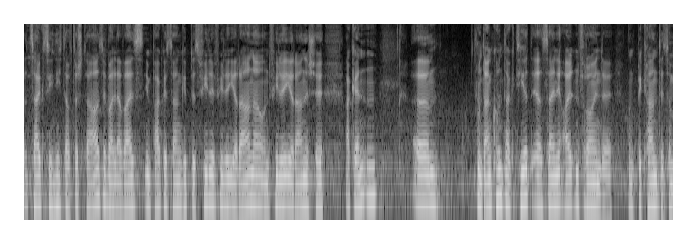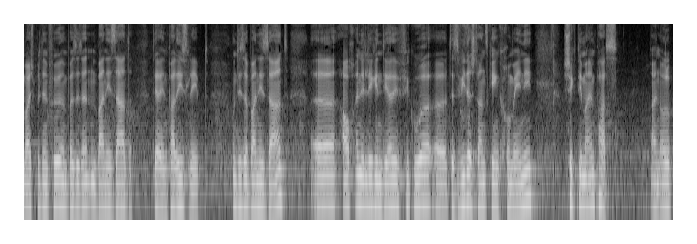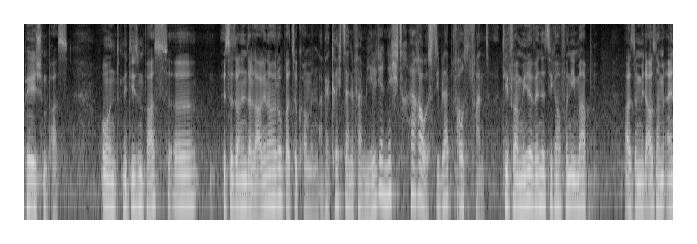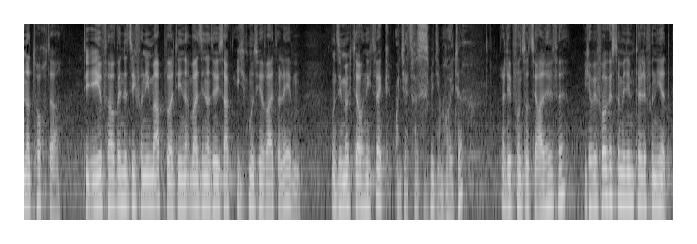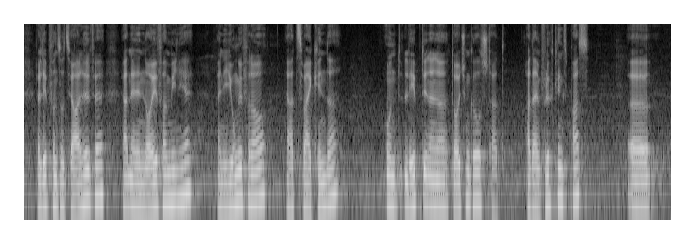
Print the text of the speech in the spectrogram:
zeigt sich nicht auf der Straße, weil er weiß, in Pakistan gibt es viele, viele Iraner und viele iranische Agenten. Ähm, und dann kontaktiert er seine alten Freunde und Bekannte, zum Beispiel den früheren Präsidenten Banizad, der in Paris lebt. Und dieser Banizad, äh, auch eine legendäre Figur äh, des Widerstands gegen Khomeini, schickt ihm einen Pass, einen europäischen Pass. Und mit diesem Pass äh, ist er dann in der Lage, nach Europa zu kommen. Aber er kriegt seine Familie nicht heraus. Die bleibt Faustpfand. Die Familie wendet sich auch von ihm ab. Also mit Ausnahme einer Tochter. Die Ehefrau wendet sich von ihm ab, weil, die, weil sie natürlich sagt, ich muss hier weiter leben. Und sie möchte auch nicht weg. Und jetzt, was ist mit ihm heute? Er lebt von Sozialhilfe. Ich habe vorgestern mit ihm telefoniert. Er lebt von Sozialhilfe. Er hat eine neue Familie, eine junge Frau. Er hat zwei Kinder und lebt in einer deutschen Großstadt. Hat einen Flüchtlingspass. Äh,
